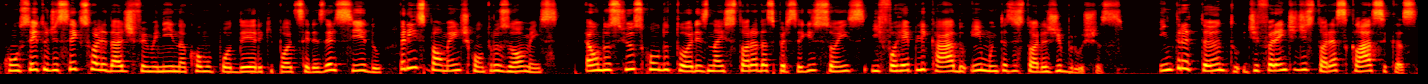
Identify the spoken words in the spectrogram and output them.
O conceito de sexualidade feminina como poder que pode ser exercido, principalmente contra os homens, é um dos fios condutores na história das perseguições e foi replicado em muitas histórias de bruxas. Entretanto, diferente de histórias clássicas,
